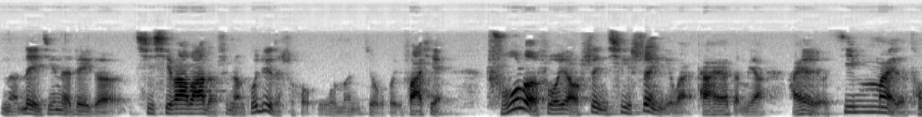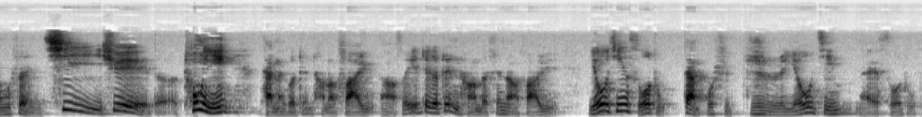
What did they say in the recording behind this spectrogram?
那内经的这个七七八八的生长规律的时候，我们就会发现，除了说要肾气盛以外，它还要怎么样？还还要有经脉的通顺、气血的充盈，才能够正常的发育啊。所以这个正常的生长发育由筋所主，但不是只由筋来所主，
